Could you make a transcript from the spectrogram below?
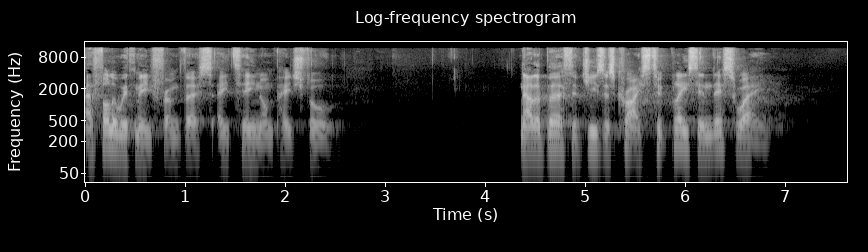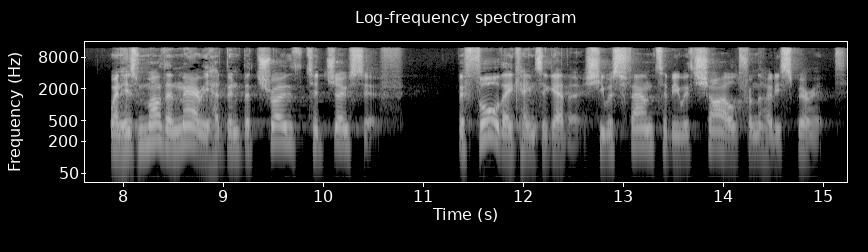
Uh, follow with me from verse 18 on page 4. Now, the birth of Jesus Christ took place in this way. When his mother Mary had been betrothed to Joseph, before they came together, she was found to be with child from the Holy Spirit.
